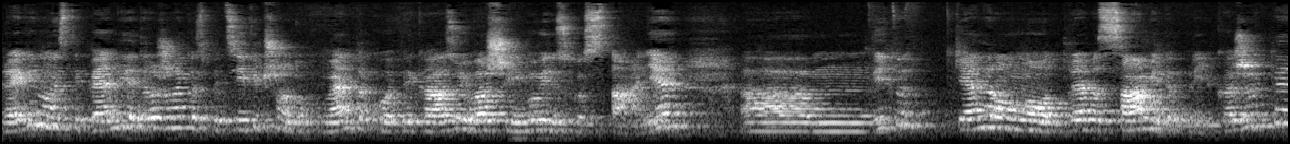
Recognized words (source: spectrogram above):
Regionalne stipendije traže neka specifična dokumenta koje prikazuju vaše imovinsko stanje. Vi to generalno treba sami da prikažete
